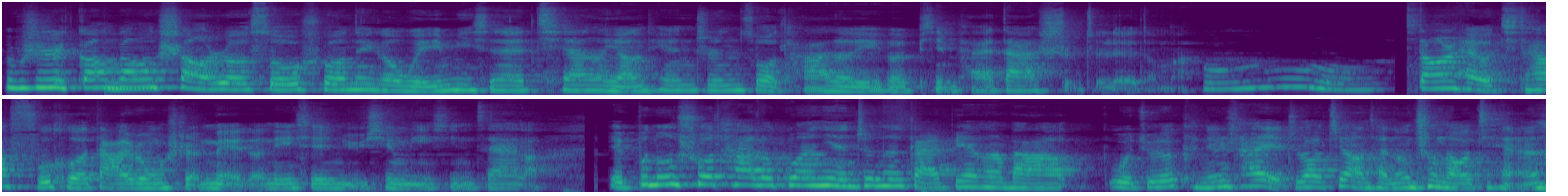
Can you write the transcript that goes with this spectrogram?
这不是刚刚上热搜说那个维密现在签了杨天真做他的一个品牌大使之类的吗？哦，当然还有其他符合大众审美的那些女性明星在了，也不能说他的观念真的改变了吧？我觉得肯定是他也知道这样才能挣到钱。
